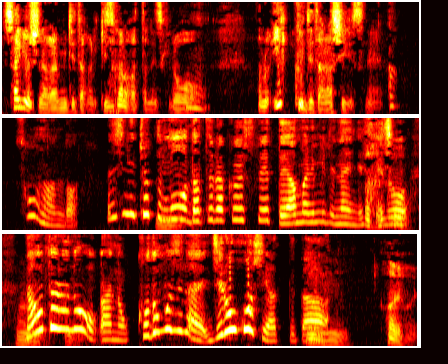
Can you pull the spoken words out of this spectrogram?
作業しながら見てたから気づかなかったんですけど、うんあの、一句出たらしいですね。そうなんだ。私ね、ちょっともう脱落しててあんまり見てないんですけあど、そううんナオトラの、あの、子供時代、二郎法師やってうんたうん。はいはい。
